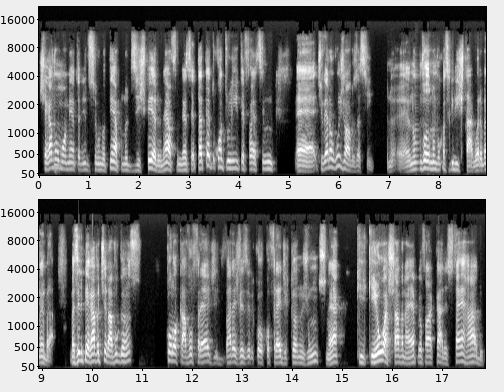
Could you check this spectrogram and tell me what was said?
Chegava um momento ali do segundo tempo, no desespero, né? O Fluminense, até contra o Inter foi assim. É, tiveram alguns jogos assim. Eu não vou, não vou conseguir listar agora para lembrar. Mas ele pegava, tirava o ganso, colocava o Fred, várias vezes ele colocou Fred e Cano juntos, né? Que, que eu achava na época, eu falava, cara, isso está errado,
